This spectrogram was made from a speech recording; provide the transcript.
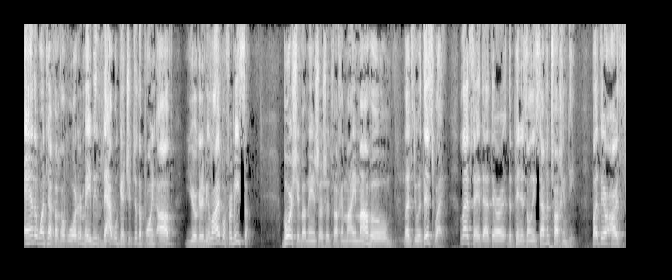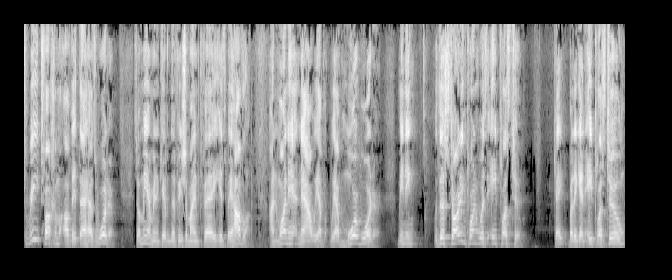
and the one tefach of water, maybe that will get you to the point of you're going to be liable for misa. Let's do it this way. Let's say that there are, the pit is only seven tefachim deep, but there are three tefachim of it that has water. So me, I'm going to give the fish tfei. It's behavla. On one hand, now we have we have more water, meaning the starting point was eight plus two. Okay, but again, eight plus two,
